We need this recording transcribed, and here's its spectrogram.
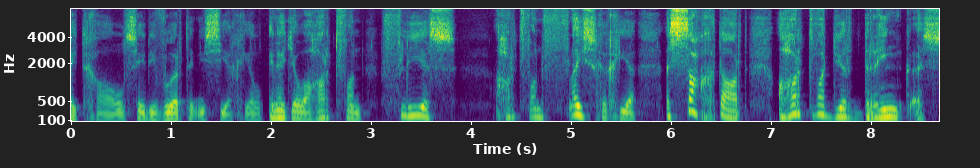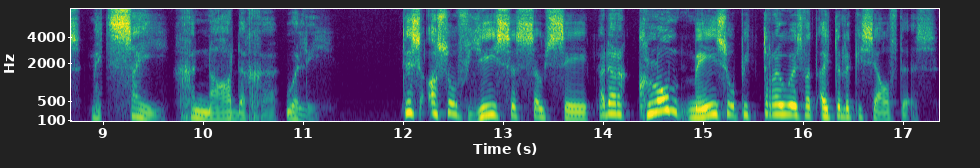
uitgehaal sê die woord in Esegiel en het jou 'n hart van vlees, 'n hart van vleis gegee, 'n sagte hart, 'n hart wat deurdrenk is met sy genadige olie. Dis asof Jesus sou sê dat daar 'n klomp mense op die troue is wat uiterlik dieselfde is,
